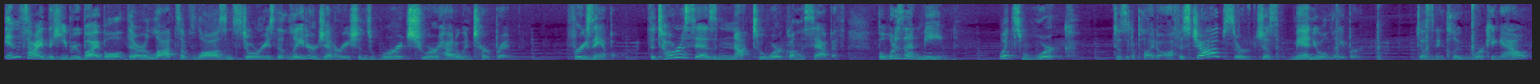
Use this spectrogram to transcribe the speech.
Inside the Hebrew Bible, there are lots of laws and stories that later generations weren't sure how to interpret. For example, the Torah says not to work on the Sabbath, but what does that mean? What's work? Does it apply to office jobs or just manual labor? Does it include working out?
